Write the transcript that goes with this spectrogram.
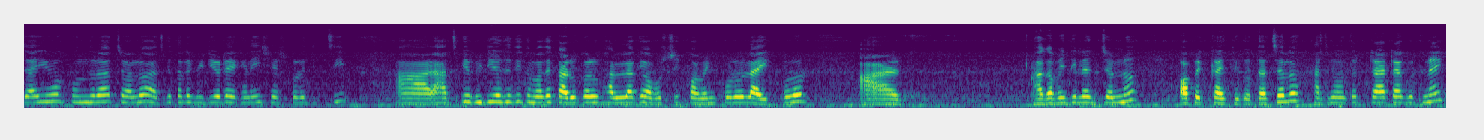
যাই হোক বন্ধুরা, চলো আজকে তাহলে ভিডিওটা এখানেই শেষ করে দিচ্ছি। আর আজকে ভিডিও যদি তোমাদের কারু কারু ভালো লাগে, অবশ্যই কমেন্ট করো লাইক করো, আর আগামী দিনের জন্য অপেক্ষায় থেকো। তা চলো, আজকের মতো টাটা গুড নাইট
